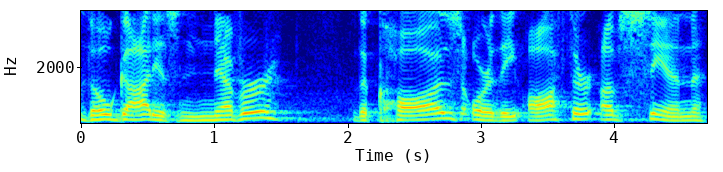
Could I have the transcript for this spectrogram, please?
though God is never the cause or the author of sin,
